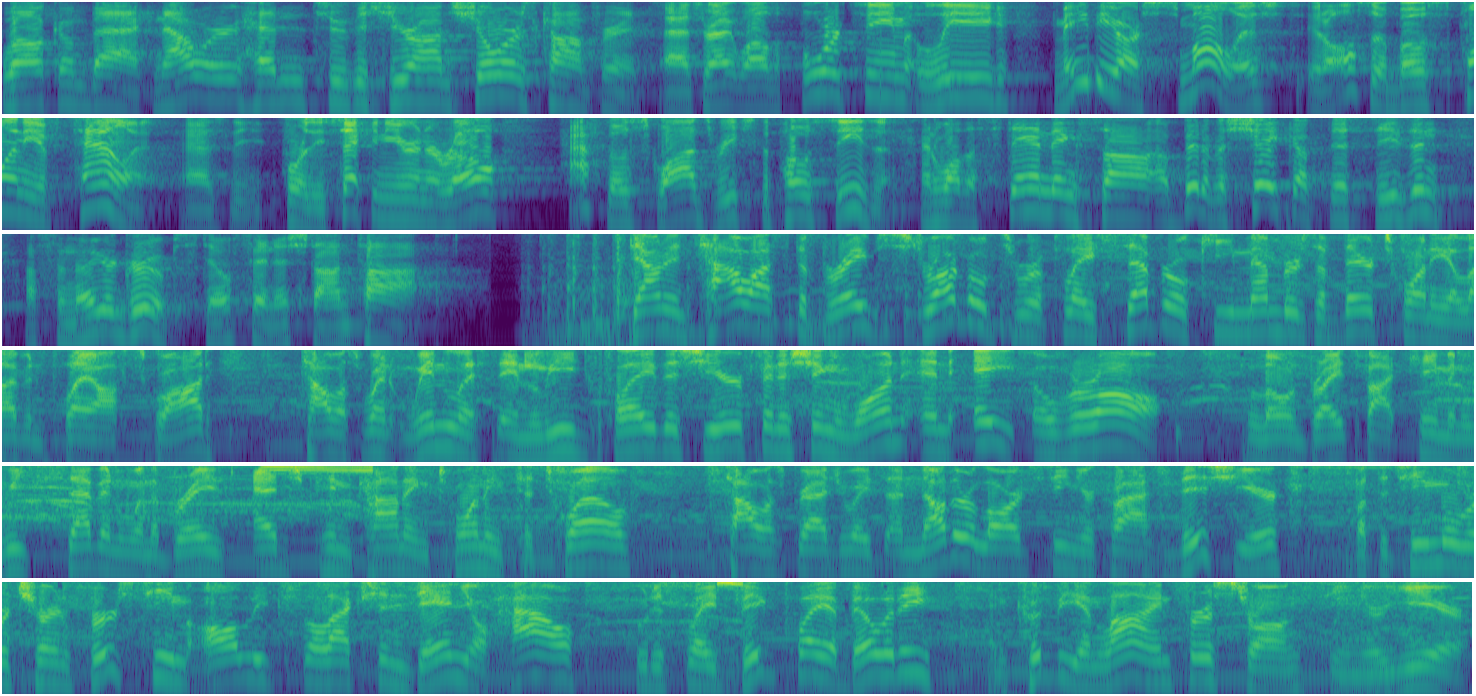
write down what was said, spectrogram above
Welcome back. Now we're heading to the Huron Shores Conference. That's right. While the four-team league may be our smallest, it also boasts plenty of talent. As the for the second year in a row, half those squads reached the postseason. And while the standings saw a bit of a shakeup this season, a familiar group still finished on top. Down in Tawas, the Braves struggled to replace several key members of their 2011 playoff squad. Tawas went winless in league play this year, finishing 1 and 8 overall. Lone bright spot came in week 7 when the Braves edged Pinconning 20 to 12. Tawas graduates another large senior class this year, but the team will return first team All League selection Daniel Howe, who displayed big playability and could be in line for a strong senior year.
